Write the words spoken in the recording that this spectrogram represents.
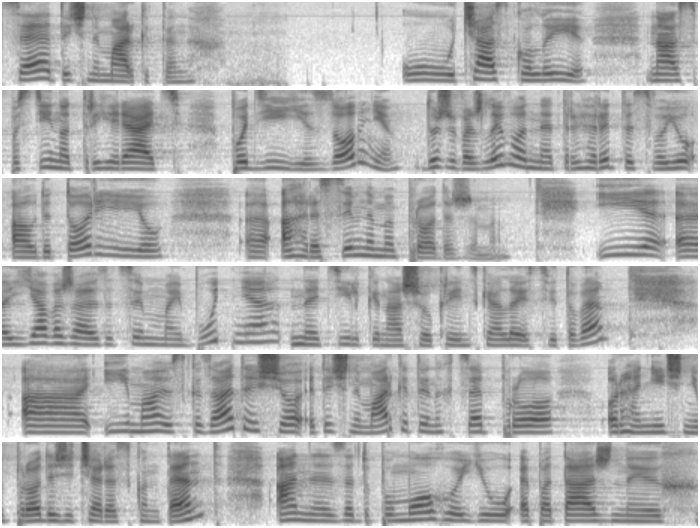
це етичний маркетинг. У час, коли нас постійно тригерять події ззовні, дуже важливо не тригерити свою аудиторію агресивними продажами. І е, я вважаю за цим майбутнє не тільки наше українське, але й світове. І маю сказати, що етичний маркетинг це про органічні продажі через контент, а не за допомогою епатажних.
